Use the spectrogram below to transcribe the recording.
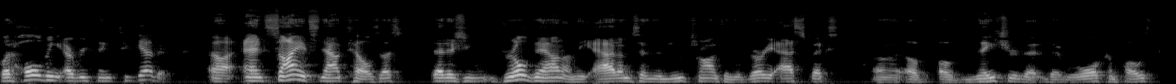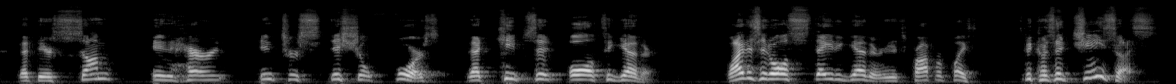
but holding everything together. Uh, and science now tells us that as you drill down on the atoms and the neutrons and the very aspects uh, of, of nature that, that we're all composed, that there's some inherent interstitial force that keeps it all together. Why does it all stay together in its proper place? It's because of Jesus.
